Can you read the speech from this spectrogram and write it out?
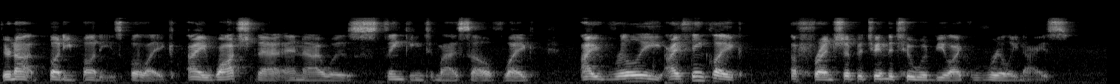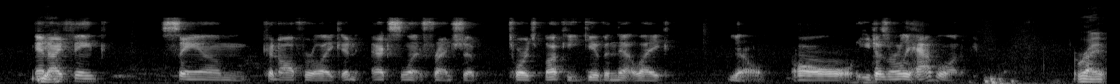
they're not buddy buddies, but like I watched that and I was thinking to myself, like, I really, I think like a friendship between the two would be like really nice, and Yeah. I think Sam could offer like an excellent friendship towards Bucky, given that like, you know, all he doesn't really have a lot of people. Right.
